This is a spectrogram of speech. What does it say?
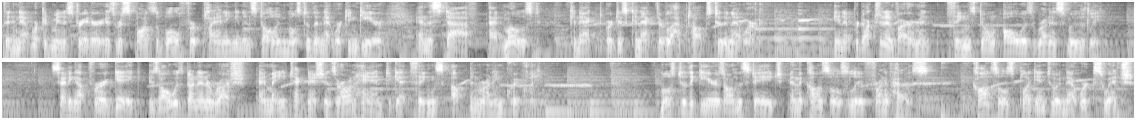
the network administrator is responsible for planning and installing most of the networking gear, and the staff, at most, connect or disconnect their laptops to the network. In a production environment, things don't always run as smoothly. Setting up for a gig is always done in a rush, and many technicians are on hand to get things up and running quickly. Most of the gear is on the stage, and the consoles live front of house. Consoles plug into a network switch,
